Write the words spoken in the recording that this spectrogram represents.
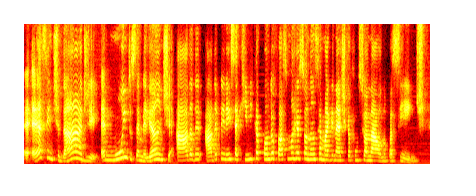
É, essa entidade é muito semelhante à, da, à dependência química quando eu faço uma ressonância magnética funcional no paciente.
